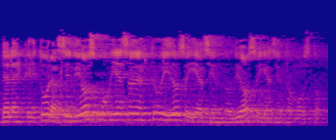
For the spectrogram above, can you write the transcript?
de la escritura. Si Dios hubiese destruido, seguía siendo Dios, seguía siendo justo.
